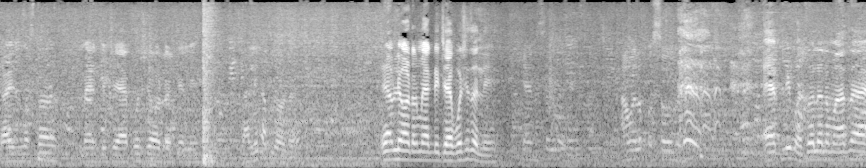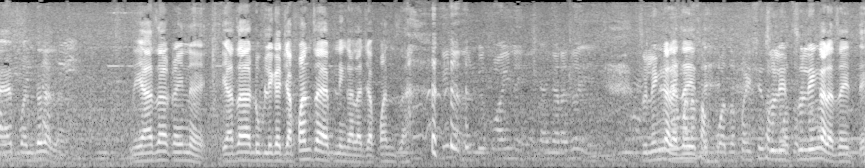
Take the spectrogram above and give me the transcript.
काहीच मस्त. मॅकडीची ॲप कशी ऑर्डर केली. झाली का आपली ऑर्डर हे आपली ऑर्डर मॅकडीची ॲप कशी झाली. आम्हाला फसवलं. ॲपनी फसवलं ना माझा ॲप बंद झाला. आणि याचा काही नाही. याचा डुप्लिकेट जपानचा ॲप निघाला जपानचा. चुलिंग घालायचा संपवायचं पैसे चुली चुलिंग घालायचा इथे.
